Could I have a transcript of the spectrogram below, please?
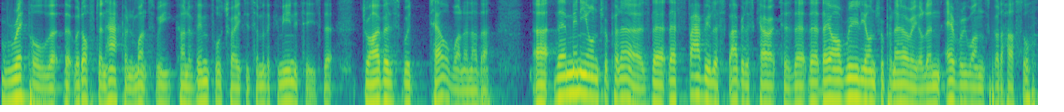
ripple that, that would often happen once we kind of infiltrated some of the communities that drivers would tell one another. Uh, they're mini entrepreneurs. They're, they're fabulous, fabulous characters. They're, they're, they are really entrepreneurial, and everyone's got a hustle.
